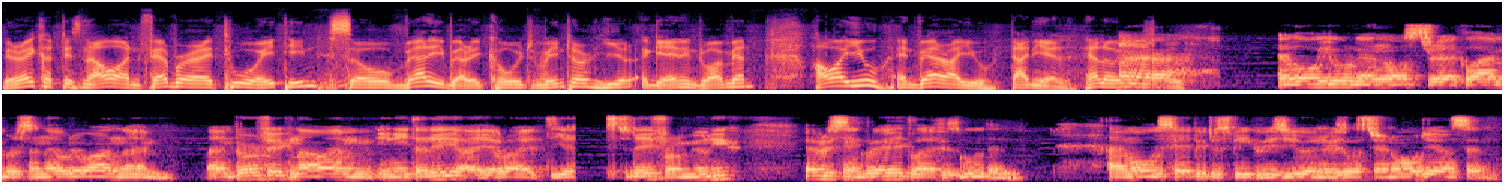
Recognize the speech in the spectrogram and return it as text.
We record this now on February 2018, so very, very cold winter here again in Dornbirn. How are you and where are you, Daniel? Hello, uh, Hello, Jurgen, Austria climbers, and everyone. I'm I'm perfect now. I'm in Italy. I arrived yesterday from Munich. Everything great. Life is good, and I'm always happy to speak with you and with Austrian audience. And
